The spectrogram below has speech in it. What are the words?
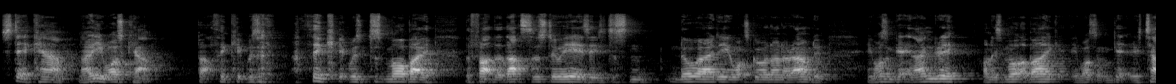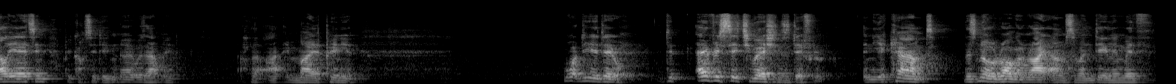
stay calm. Now he was calm, but I think it was I think it was just more by the fact that that's just who he is. He's just no idea what's going on around him. He wasn't getting angry on his motorbike. He wasn't getting retaliating because he didn't know it was happening. in my opinion. What do you do? Every situation is different, and you can't. There's no wrong and right answer when dealing with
